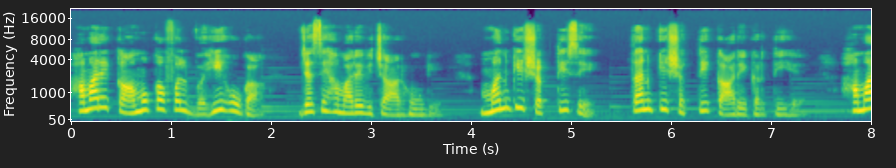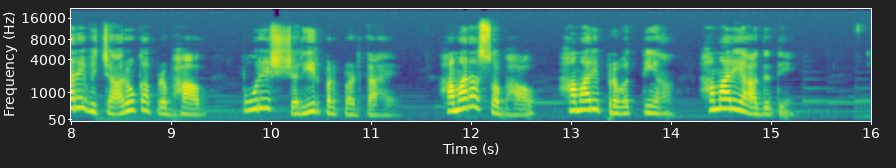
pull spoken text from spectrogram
हमारे कामों का फल वही होगा जैसे हमारे विचार होंगे। मन की शक्ति से तन की शक्ति कार्य करती है। हमारे विचारों का प्रभाव पूरे शरीर पर पड़ता है। हमारा स्वभाव, हमारी प्रवृत्तियाँ, हमारी आदतें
